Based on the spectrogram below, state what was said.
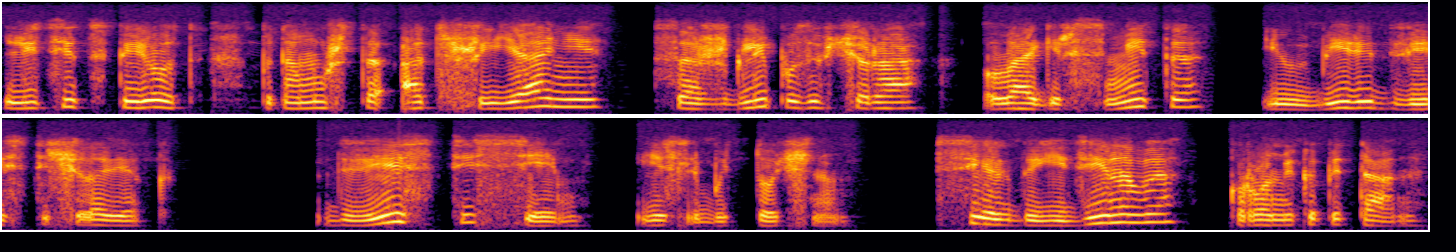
летит вперед, потому что от Шияни сожгли позавчера лагерь Смита и убили 200 человек. 207, если быть точным. Всех до единого, кроме капитана.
